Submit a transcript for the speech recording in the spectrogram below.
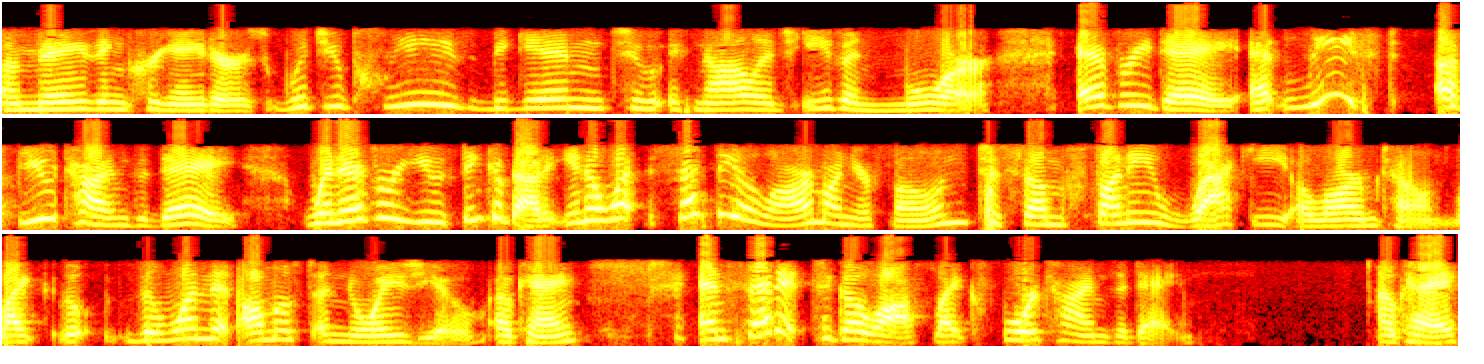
amazing creators, would you please begin to acknowledge even more every day, at least a few times a day, whenever you think about it. You know what? Set the alarm on your phone to some funny, wacky alarm tone, like the, the one that almost annoys you, okay? And set it to go off like four times a day. Okay.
